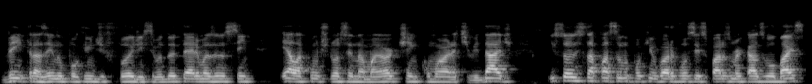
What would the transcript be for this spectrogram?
vem trazendo um pouquinho de FUD em cima do Ethereum, mas assim, ela continua sendo a maior chain com maior atividade. Isso está passando um pouquinho agora com vocês para os mercados globais.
